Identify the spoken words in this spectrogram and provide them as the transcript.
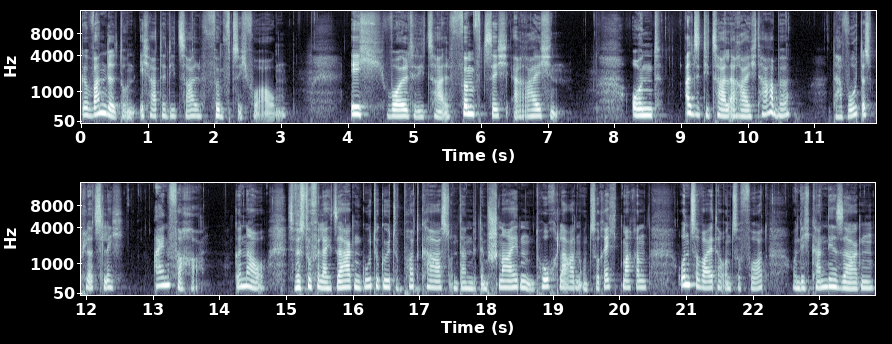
gewandelt und ich hatte die Zahl 50 vor Augen. Ich wollte die Zahl 50 erreichen. Und als ich die Zahl erreicht habe, da wurde es plötzlich einfacher. Genau. Jetzt wirst du vielleicht sagen, gute Güte Podcast und dann mit dem Schneiden und Hochladen und Zurechtmachen und so weiter und so fort. Und ich kann dir sagen,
